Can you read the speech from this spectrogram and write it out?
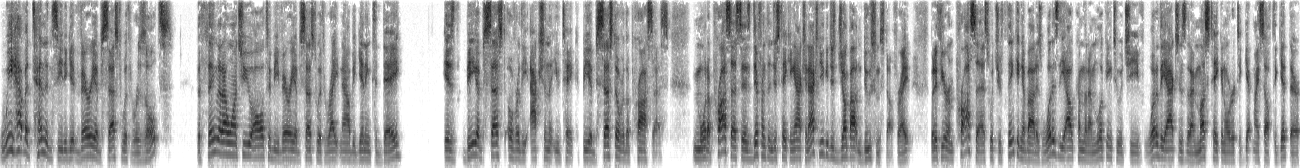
we have a tendency to get very obsessed with results the thing that i want you all to be very obsessed with right now beginning today is be obsessed over the action that you take. Be obsessed over the process. What a process is different than just taking action. Action, you could just jump out and do some stuff, right? But if you're in process, what you're thinking about is what is the outcome that I'm looking to achieve? What are the actions that I must take in order to get myself to get there?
